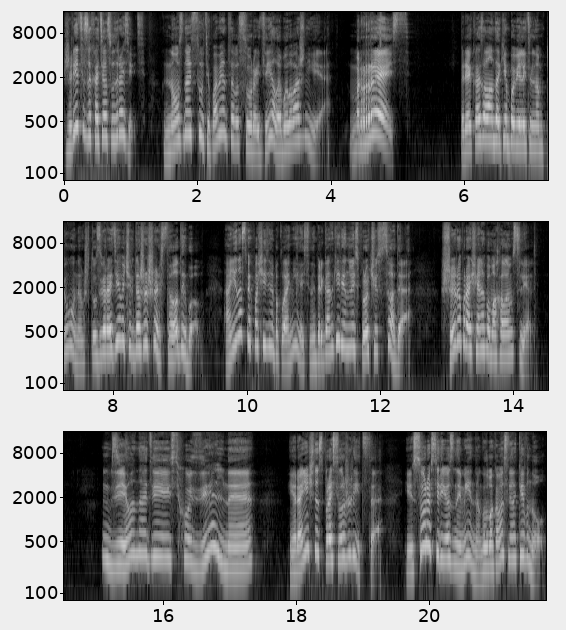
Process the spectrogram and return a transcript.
Жрица захотелось возразить, но узнать суть упомянутого ссорой дела было важнее. «Мразь!» Приказал он таким повелительным тоном, что у зверодевочек даже шерсть стала дыбом. Они наспех почтительно поклонились и на перегонки ринулись прочь из сада. Шира прощально помахал им вслед. «Дело, надеюсь, худельное?» Иронично спросил жрица, и Сора серьезной миной глубокомысленно кивнул.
